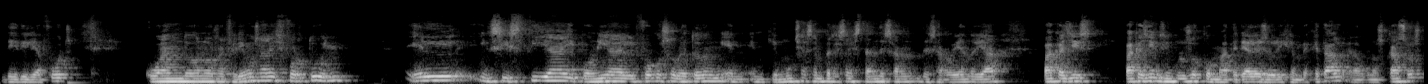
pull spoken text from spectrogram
de Foods. Cuando nos referimos a Alex Fortuny, él insistía y ponía el foco sobre todo en, que muchas empresas están desarrollando ya packagings, packagings incluso con materiales de origen vegetal, en algunos casos,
